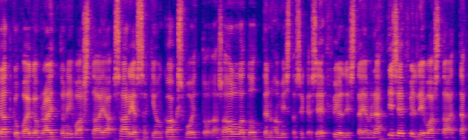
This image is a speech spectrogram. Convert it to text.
jatkopaikan Brightonin vastaan ja sarjassakin on kaksi voittoa taas alla Tottenhamista sekä Sheffieldistä ja me nähtiin Sheffieldin vastaan, että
